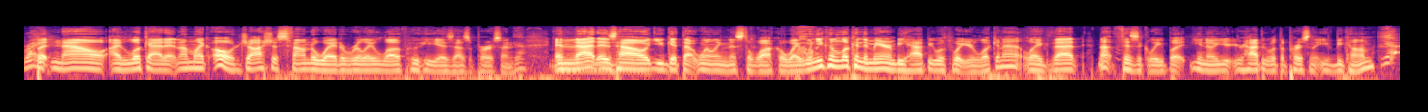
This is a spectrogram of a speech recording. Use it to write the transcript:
Right. But now I look at it and I'm like, oh, Josh has found a way to really love who he is as a person. And that is how you get that willingness to walk away. When you can look in the mirror and be happy with what you're looking at, like that, not physically, but you know, you're, you're happy with the person that you've become. Yeah.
